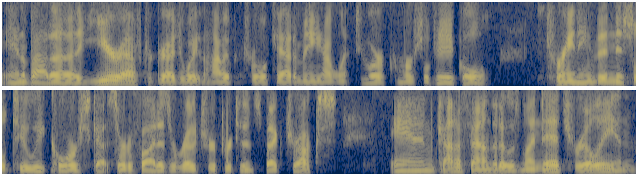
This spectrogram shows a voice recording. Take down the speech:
And about a year after graduating the Highway Patrol Academy, I went to our commercial vehicle training, the initial two week course, got certified as a road trooper to inspect trucks, and kind of found that it was my niche really, and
